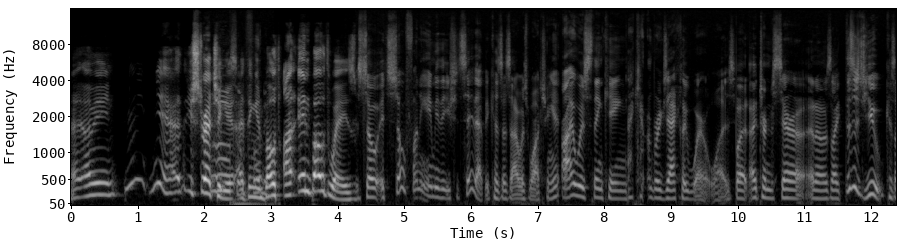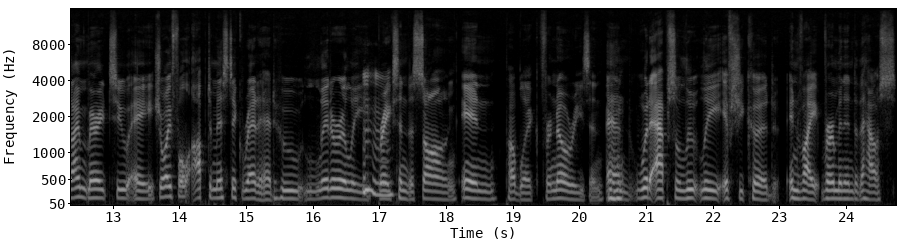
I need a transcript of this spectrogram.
I, I mean, mm, yeah, you're stretching Oh, it. so I think in both uh, in both ways. So it's so funny, Amy, that you should say that because as I was watching it, I was thinking, I can't remember exactly where it was, but I turned to Sarah and I was like, this is you. Because I'm married to a joyful, optimistic redhead who literally mm-hmm. breaks into song in public for no reason mm-hmm. and would absolutely, if she could, invite vermin into the house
